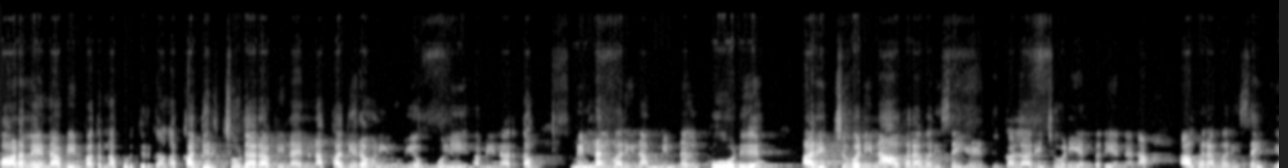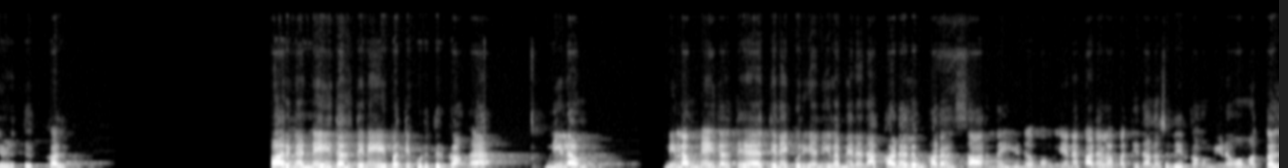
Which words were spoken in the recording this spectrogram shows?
பாடல என்ன அப்படின்னு பார்த்தோம்னா கொடுத்துருக்காங்க. கதிர் சுடர் அப்படின்னா என்னன்னா கதிரவனினுடைய ஒளி அப்படின்னு அர்த்தம். மின்னல் வரினா மின்னல் கோடு அரிச்சுவடினா அகரவரிசை எழுத்துக்கள். அரிச்சுவடி என்பது என்னன்னா அகரவரிசை எழுத்துக்கள். பாருங்க நெய்தல் திணையை பத்தி கொடுத்திருக்காங்க. நிலம் நிலம் நெய்தல் திணைக்குரிய நிலம் என்னன்னா கடலும் கடல் சார்ந்த இடமும். ஏன்னா கடலை பத்தி தானே சொல்லியிருக்காங்க மீனவ மக்கள்.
